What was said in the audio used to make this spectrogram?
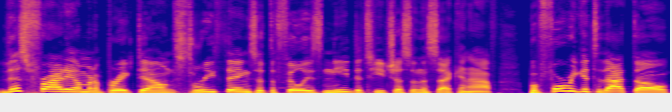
this Friday, I'm going to break down three things that the Phillies need to teach us in the second half. Before we get to that, though,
